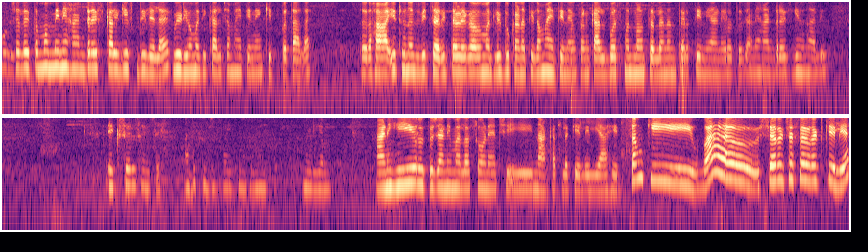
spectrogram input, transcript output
चलो इथं मम्मीने हा ड्रेस काल गिफ्ट दिलेला आहे. व्हिडिओमध्ये कालच्या माहिती नाही कितपत आलाय. तर हा इथूनच बिचारी तळेगावमधली दुकानं तिला माहिती नाही पण काल बसमधनं उतरल्यानंतर तिने आणि ऋतुजाने हा ड्रेस घेऊन आली. एक्सेल साईज आहे. तुझ्या साईजमध्ये म्हणतो. मीडियम आणि ही ऋतुजाने मला सोन्याची नाकातलं केलेली आहे. चमकी! वाव शरूच्या फेवरेट केली आहे.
